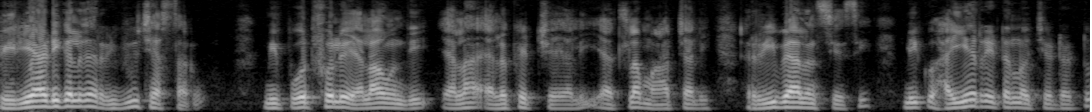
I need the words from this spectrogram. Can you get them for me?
పీరియాడికల్గా రివ్యూ చేస్తారు. మీ పోర్ట్ఫోలియో ఎలా ఉంది? ఎలా అలొకేట్ చేయాలి? ఎట్లా మార్చాలి? రీబ్యాలెన్స్ చేసి మీకు హయ్యర్ రిటర్న్ వచ్చేటట్టు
